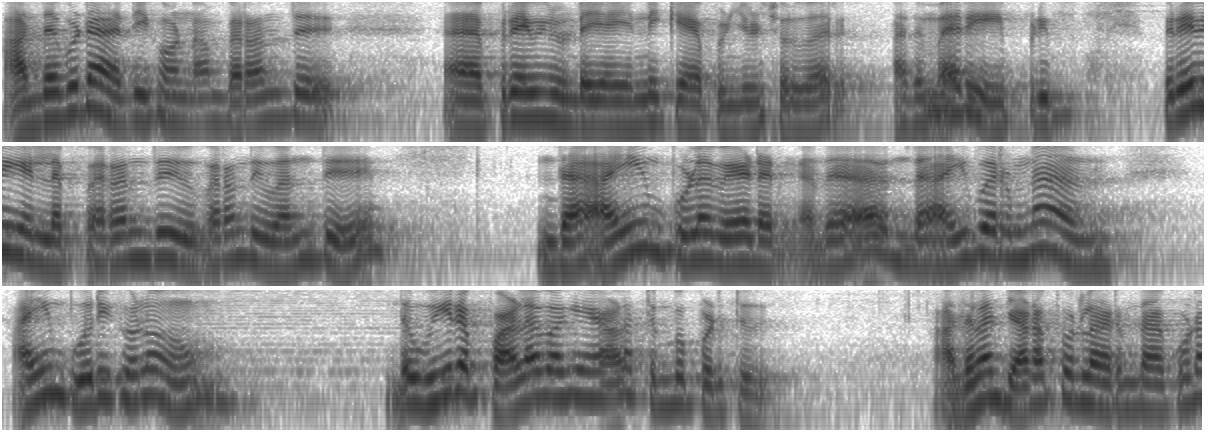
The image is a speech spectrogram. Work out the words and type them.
அதை விட அதிகம் நான் பிறந்து பிறவிகளுடைய எண்ணிக்கை அப்படின்னு சொல்லி சொல்லுவார். அது மாதிரி இப்படி பிறவிகளில் பிறந்து பிறந்து வந்து இந்த ஐம்புல வேடர் அதாவது இந்த ஐவரும்னா ஐம்பொறிகளும் இந்த உயிரை பல வகையால் துன்பப்படுத்துது. அதெல்லாம் ஜடப்பொருளாக இருந்தால் கூட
